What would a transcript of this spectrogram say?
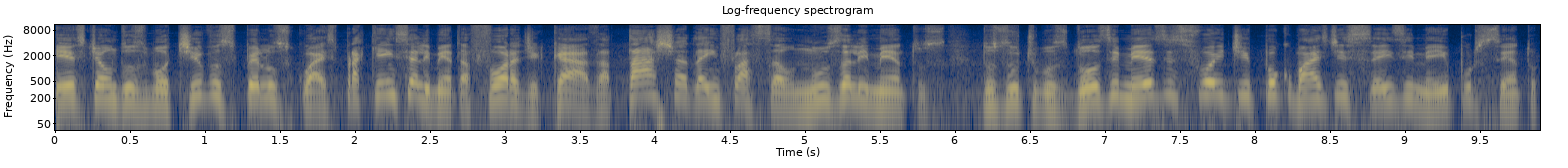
este é um dos motivos pelos quais, para quem se alimenta fora de casa, a taxa da inflação nos alimentos dos últimos 12 meses foi de pouco mais de 6,5%,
